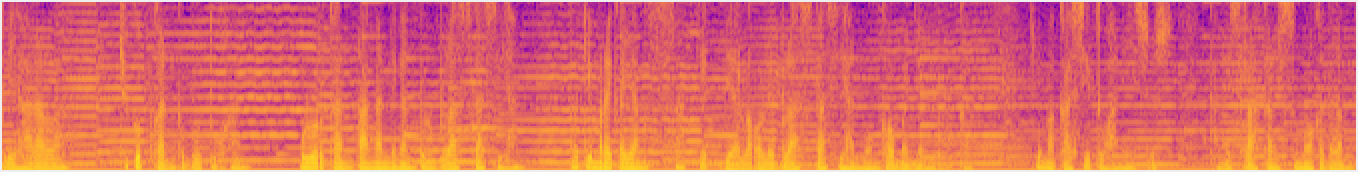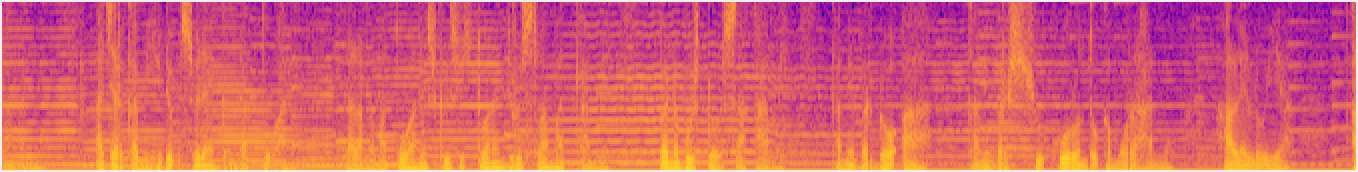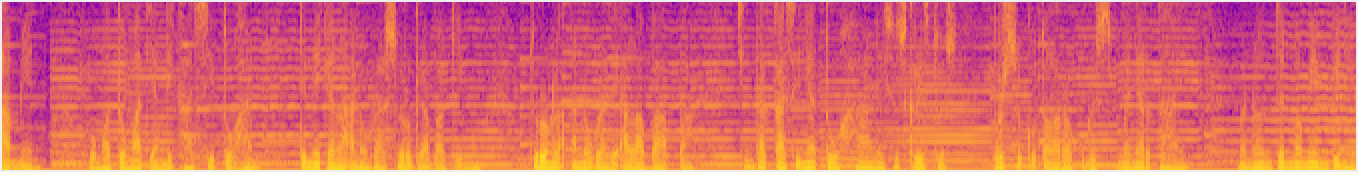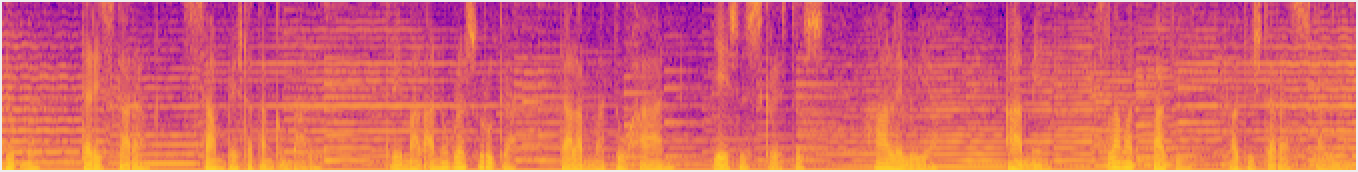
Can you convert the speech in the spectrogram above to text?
peliharalah cukupkan kebutuhan ulurkan tangan dengan penuh belas kasihan bagi mereka yang sakit biarlah oleh belas kasihanmu engkau menyembuhkan terima kasih Tuhan Yesus kami serahkan semua ke dalam tanganmu Ajar kami hidup sesuai dengan kehendak Tuhan. Dalam nama Tuhan Yesus Kristus Tuhan dan Juru Selamat kami, penebus dosa kami. Kami berdoa, kami bersyukur untuk kemurahan-Mu. Haleluya. Amin. Umat-umat yang dikasih Tuhan, demikianlah anugerah surga bagimu. Turunlah anugerah dari Allah Bapa, cinta kasihnya Tuhan Yesus Kristus, persekutuan Roh Kudus menyertai, menuntun memimpin hidupmu dari sekarang sampai datang kembali terimalah anugerah surga dalam nama Tuhan Yesus Kristus. Haleluya. Amin. Selamat pagi bagi saudara sekalian.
